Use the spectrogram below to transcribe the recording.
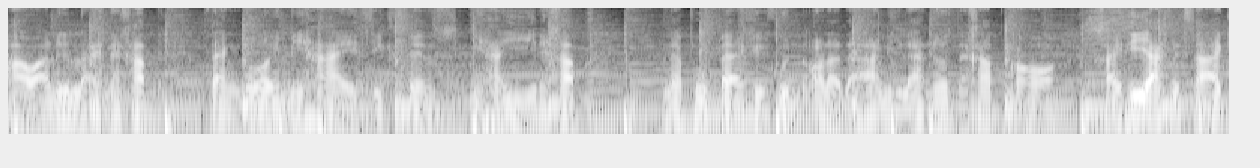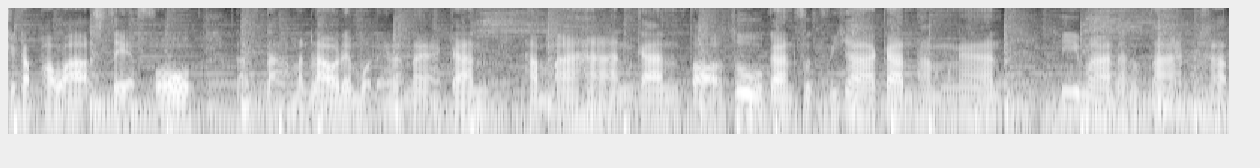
ภาวะลื่นไหลนะครับ แต่งโดยมิฮาย ชิกเซนต์มิฮายีนะครับ และผู้แปลคือคุณอรดาลีลานุสนะครับ ก็ใครที่อยากศึกษาเกี่ยวกับภาวะ state flow ต่างๆ มันเล่าได้หมดเลยนะตั้งแต่การทำอาหารการต่อสู้การฝึกวิชาการทำงานที่มาต่างๆนะครับ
